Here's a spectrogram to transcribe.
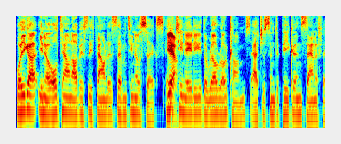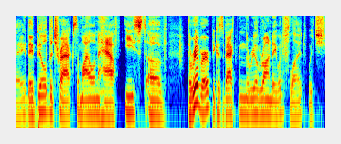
Well, you got, you know, Old Town obviously founded 1706. Yeah. 1880, the railroad comes, Atchison, Topeka, and Santa Fe. They build the tracks a mile and a half east of the river because back then the Rio Grande would flood, which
